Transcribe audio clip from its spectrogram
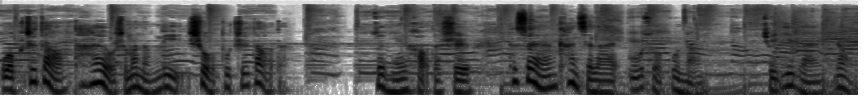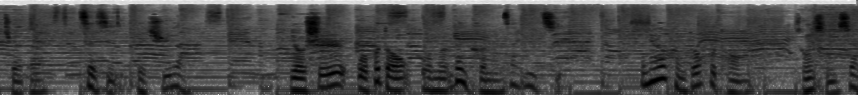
我不知道他还有什么能力是我不知道的。最美好的是，他虽然看起来无所不能，却依然让我觉得自己被需要。有时我不懂我们为何能在一起，我们有很多不同。从形象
